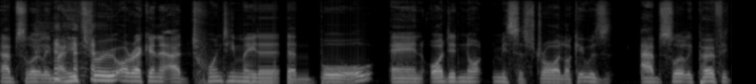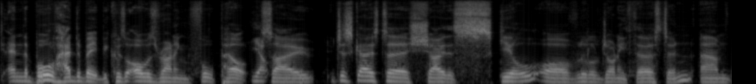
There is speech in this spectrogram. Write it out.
absolutely, mate. He threw, I reckon, a 20 metre ball, and I did not miss a stride. Like, it was absolutely perfect. And the ball had to be because I was running full pelt. Yep. So it just goes to show the skill of little Johnny Thurston. Um,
